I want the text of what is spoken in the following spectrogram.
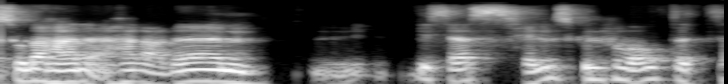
så her, her, er det Hvis jeg selv skulle forvalte et,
